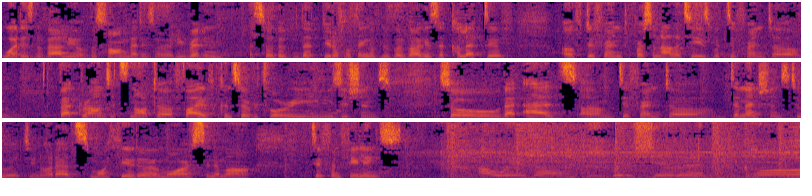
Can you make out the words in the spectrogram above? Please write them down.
what is the value of the song that is already written. So the, the beautiful thing of Nouvelle Vague is a collective of different personalities with different um, backgrounds. It's not uh, five conservatory musicians. So that adds um, different uh, dimensions to it. You know, it adds more theater, more cinema, different feelings. Two thousand and four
